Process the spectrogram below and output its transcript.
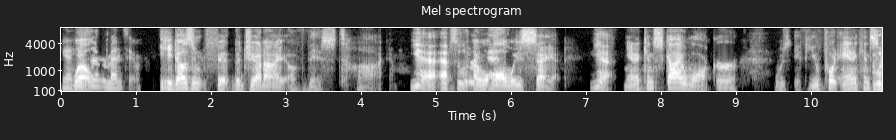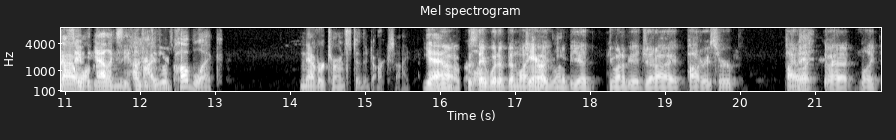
Yeah, Well- he's never meant to. He doesn't fit the Jedi of this time. Yeah, absolutely. I will And- always say it. yeah, If Anakin Skywalker was if you put Anakin He would have saved the Skywalker galaxy in the hundreds High of years. Republic, never turns to the dark side. yeah. no, because they would have been like, "Oh, you want to be a you want to be a Jedi pod racer pilot? Go ahead." Like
